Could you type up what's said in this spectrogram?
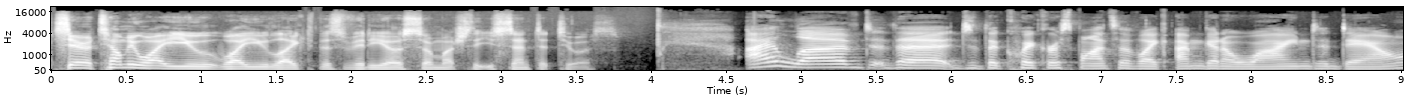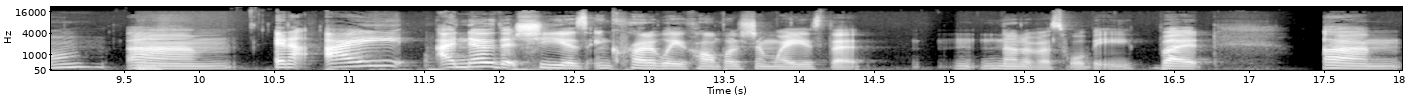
Sarah, tell me why you why you liked this video so much that you sent it to us. I loved the the quick response of like I'm gonna wind down. Um, and I I know that she is incredibly accomplished in ways that n- none of us will be, but um,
